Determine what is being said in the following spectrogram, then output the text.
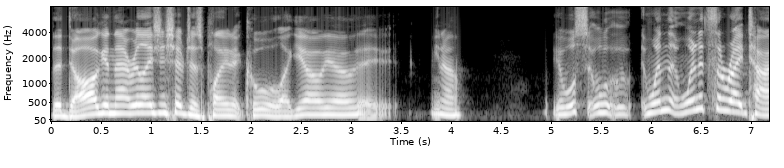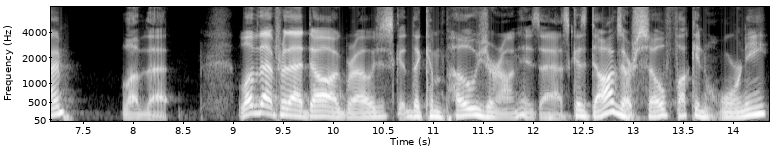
the dog in that relationship just playing it cool, like yo yo, they, you know, yeah, we'll see we'll- when the, when it's the right time. Love that. Love that for that dog, bro. Just the composure on his ass because dogs are so fucking horny.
